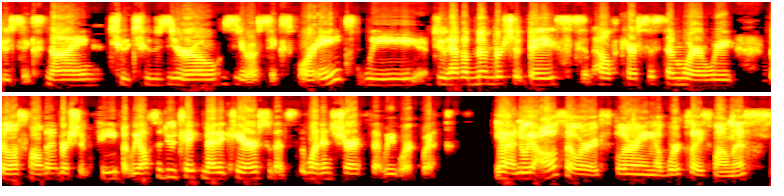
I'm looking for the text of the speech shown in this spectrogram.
269-220-0648. We do have a membership-based healthcare system where we bill a small membership fee, but we also do take Medicare, so that's the one insurance that we work with. Yeah, and we also are exploring a workplace wellness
